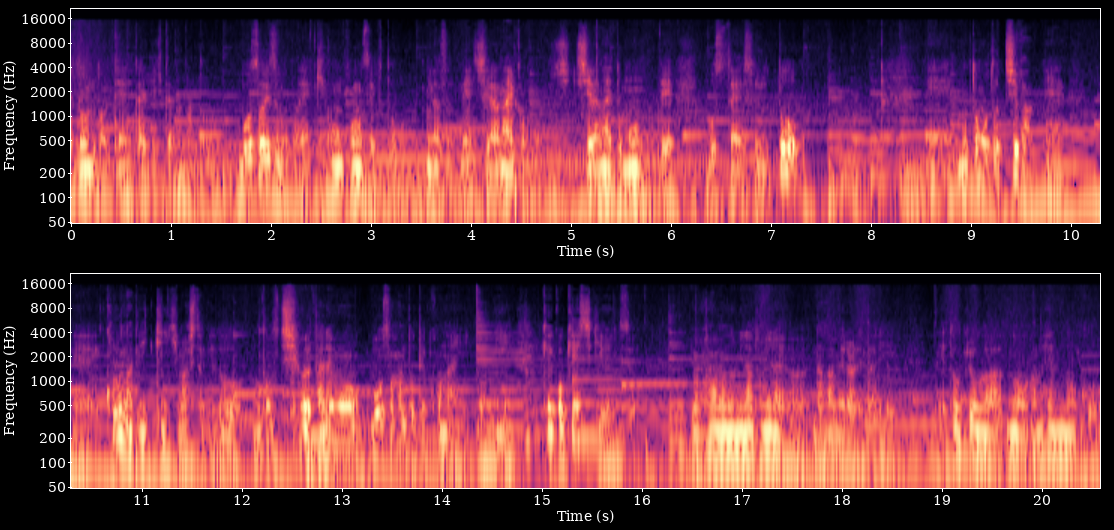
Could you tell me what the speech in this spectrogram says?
えどんどん展開できたらなと。暴走イズムのね基本コンセプトを皆さんね知らないかも知らないと思うのでお伝えすると、もともと千葉ね、えー、コロナで一気に来ましたけどもともと千葉誰も房総半島って来ないのに結構景色がいいんですよ。横浜のみなとみらいが眺められたり東京側のあの辺のこ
